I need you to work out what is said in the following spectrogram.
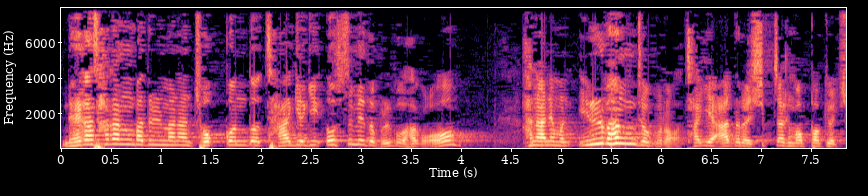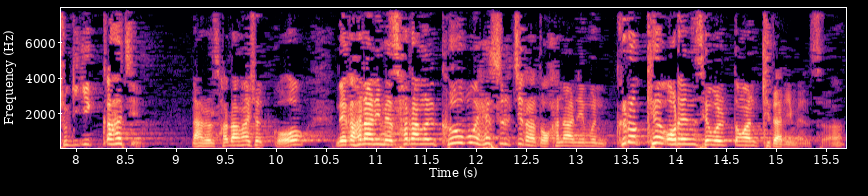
내가 사랑받을 만한 조건도 자격이 없음에도 불구하고 하나님은 일방적으로 자기 아들을 십자가 못 박혀 죽이기까지 나를 사랑하셨고 내가 하나님의 사랑을 거부했을지라도 하나님은 그렇게 오랜 세월 동안 기다리면서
